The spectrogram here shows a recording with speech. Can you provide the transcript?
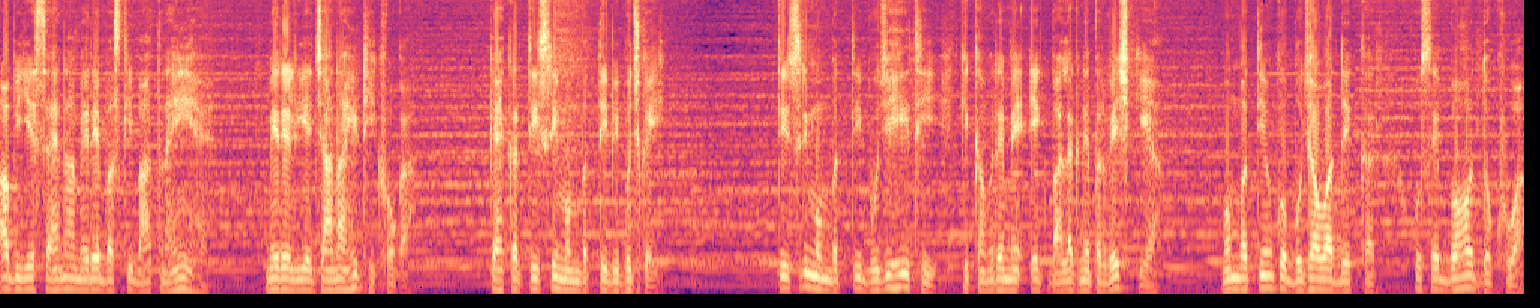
अब ये सहना मेरे बस की बात नहीं है। मेरे लिए जाना ही ठीक होगा। कहकर तीसरी मोमबत्ती भी बुझ गई। तीसरी मोमबत्ती बुझी ही थी कि कमरे में एक बालक ने प्रवेश किया। मोमबत्तियों को बुझा हुआ देखकर उसे बहुत दुख हुआ।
